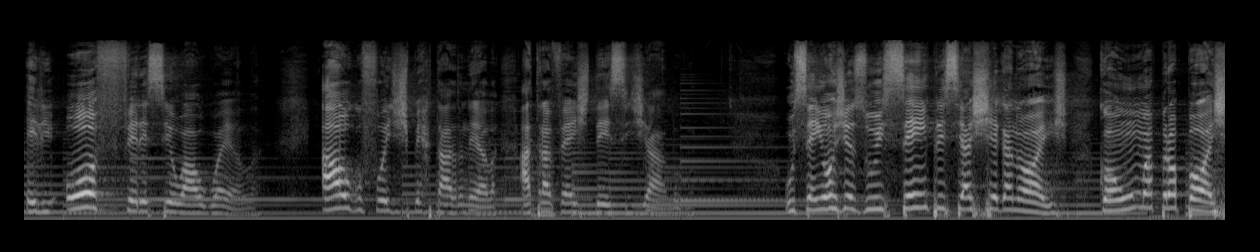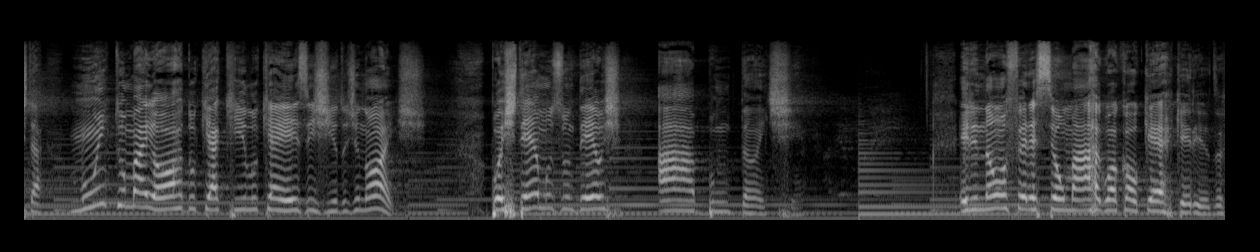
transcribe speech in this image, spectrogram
ele ofereceu algo a ela. Algo foi despertado nela através desse diálogo. O Senhor Jesus sempre se achega a nós com uma proposta muito maior do que aquilo que é exigido de nós, pois temos um Deus abundante. Ele não ofereceu uma água qualquer, querido.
